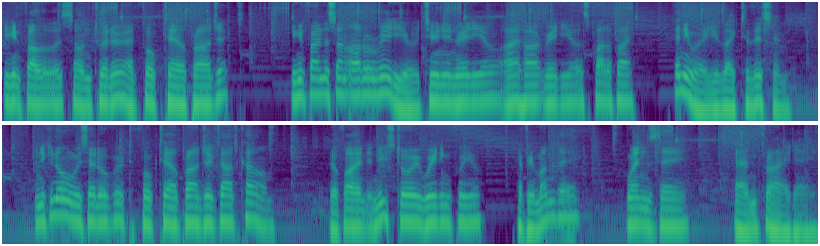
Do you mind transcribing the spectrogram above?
You can follow us on Twitter at Folktale Project. You can find us on Otto Radio, TuneIn Radio, iHeartRadio, Spotify, anywhere you'd like to listen. And you can always head over to folktaleproject.com. You'll find a new story waiting for you every Monday, Wednesday, and Friday.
